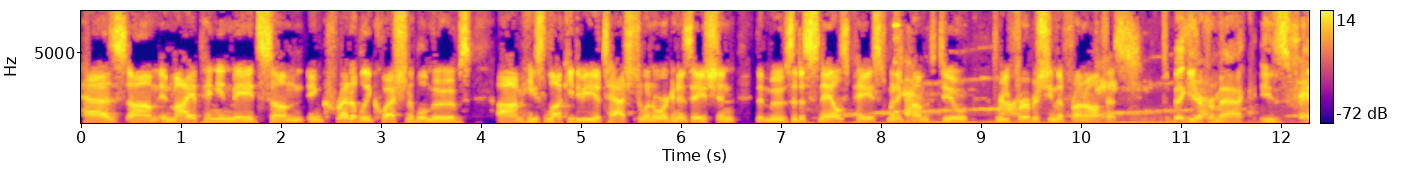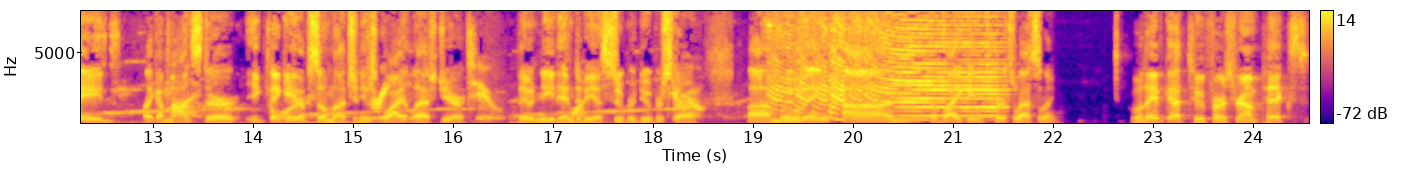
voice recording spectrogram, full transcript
has, um, in my opinion, made some incredibly questionable moves. Um, he's lucky to be attached to an organization that moves at a snail's pace when it comes to refurbishing the front office. It's a big year for Mack. He's paid like a monster. He, they gave up so much, and he was quiet last year. They would need him to be a super duper star. Uh, moving on, the Vikings, Chris Wesseling. Well, they've got two first round picks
